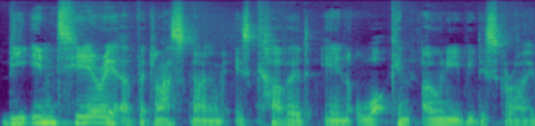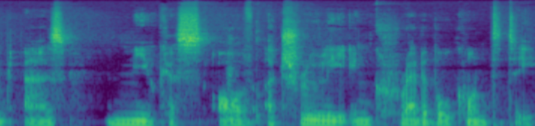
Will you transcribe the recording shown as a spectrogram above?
The interior of the glass dome is covered in what can only be described as mucus of a truly incredible quantity.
